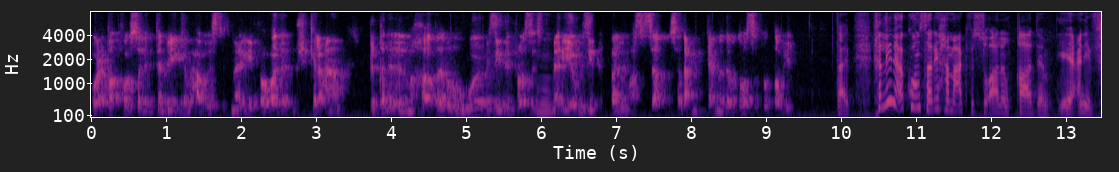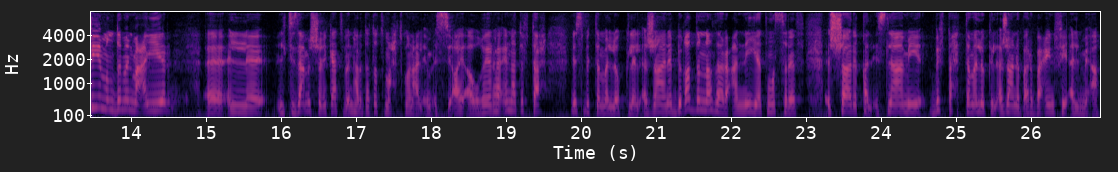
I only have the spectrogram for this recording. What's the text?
وإعطاء فرصة للتنميه كمحاور استثمارية. فهو هذا بشكل عام بقلل المخاطر وبزيد الفرص الاستثمارية وبزيد إقبال المؤسسات بس هذا عم نحكي على المدى المتوسط والطويل. طيب خليني أكون صريحة معك في السؤال القادم. يعني في من ضمن معايير التزام الشركات بأنها بدها تطمح تكون على ال MSCI أو غيرها إنها تفتح نسبة تملك للأجانب. بغض النظر عن نية مصرف الشارقة الإسلامي بيفتح التملك الأجانب 40 في المئة.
